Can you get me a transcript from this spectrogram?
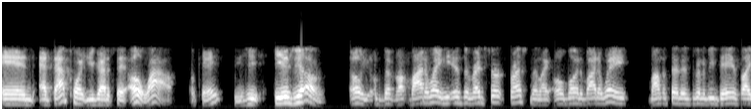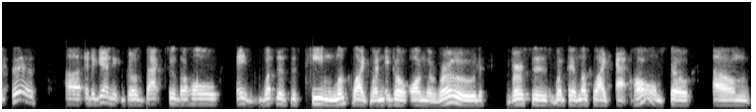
and at that point, you got to say, oh wow, okay, he he is young. Oh, by the way, he is a redshirt freshman. Like, oh boy, by the way, Mama said there's going to be days like this. Uh, and again, it goes back to the whole, hey, what does this team look like when they go on the road versus what they look like at home? So um,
